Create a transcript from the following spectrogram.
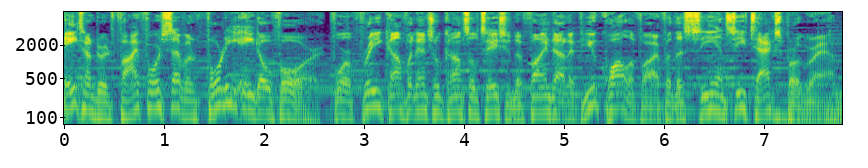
800 547 4804 for a free confidential consultation to find out if you qualify for the CNC tax program.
